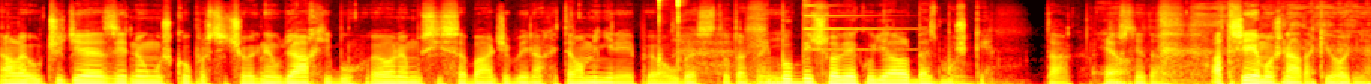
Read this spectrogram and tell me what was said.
ale určitě s jednou mužkou prostě člověk neudělá chybu, jo, nemusí se bát, že by nachytal mini ryb, jo, vůbec to tak není. Chybu by člověk udělal bez mužky. Tak, jo. přesně tak. A tři je možná taky hodně.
